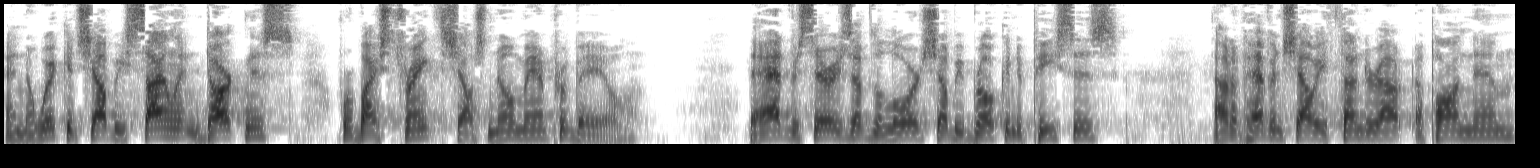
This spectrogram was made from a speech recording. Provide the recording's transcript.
and the wicked shall be silent in darkness, for by strength shall no man prevail. The adversaries of the Lord shall be broken to pieces. Out of heaven shall he thunder out upon them.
